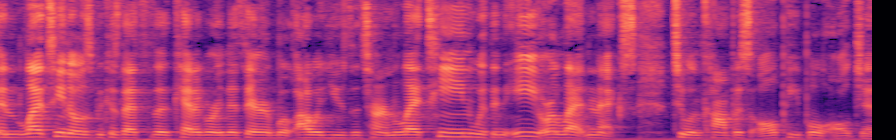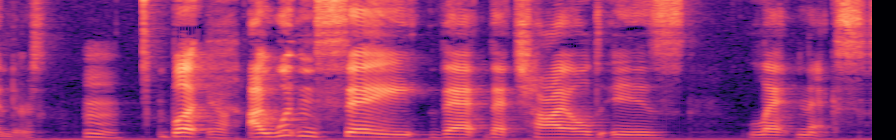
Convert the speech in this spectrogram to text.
and Latinos because that's the category that's there, but I would use the term Latin with an e or Latinx to encompass all people, all genders. Mm. But yeah. I wouldn't say that that child is Latinx.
